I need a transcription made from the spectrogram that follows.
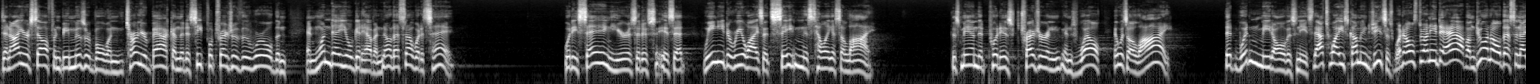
deny yourself and be miserable and turn your back on the deceitful treasures of the world and, and one day you'll get heaven. No, that's not what it's saying. What he's saying here is that, is that we need to realize that Satan is telling us a lie. This man that put his treasure in his wealth, it was a lie that wouldn't meet all of his needs. That's why he's coming to Jesus. What else do I need to have? I'm doing all this and I,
